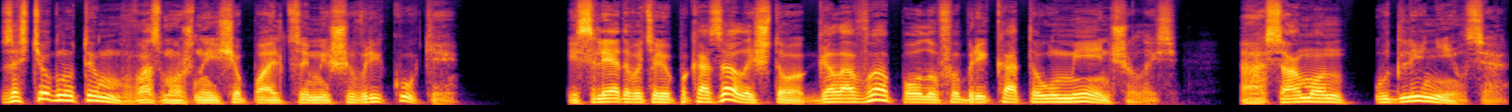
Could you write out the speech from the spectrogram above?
застегнутым, возможно, еще пальцами шеврикуки. Исследователю показалось, что голова полуфабриката уменьшилась, а сам он удлинился.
